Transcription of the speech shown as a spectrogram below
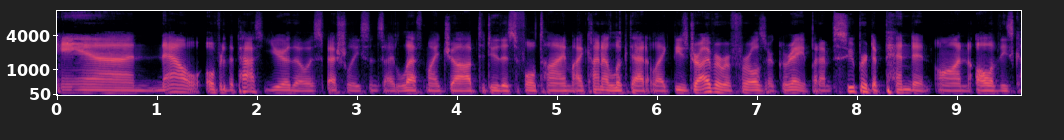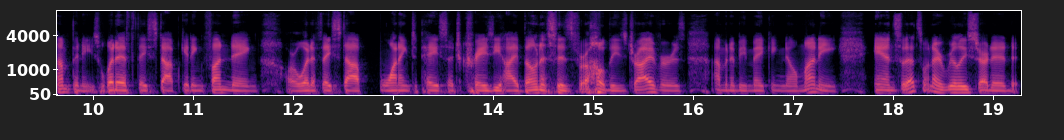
And now, over the past year, though, especially since I left my job to do this full time, I kind of looked at it like these driver referrals are great, but I'm super dependent on all of these companies. What if they stop getting funding, or what if they stop wanting to pay such crazy high bonuses for all these drivers? I'm going to be making no money. And so that's when I really started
